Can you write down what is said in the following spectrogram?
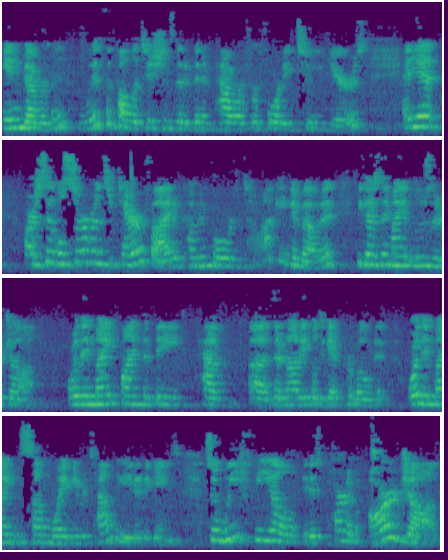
in government, with the politicians that have been in power for 42 years, and yet our civil servants are terrified of coming forward and talking about it because they might lose their job, or they might find that they have uh, they're not able to get promoted, or they might in some way be retaliated against. So we feel it is part of our job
